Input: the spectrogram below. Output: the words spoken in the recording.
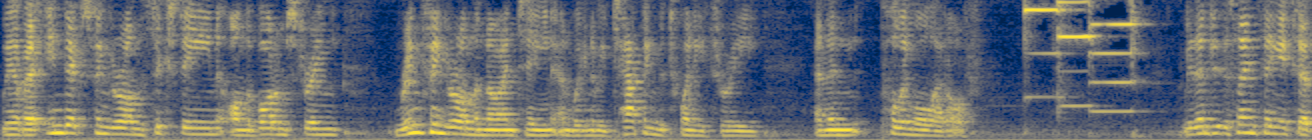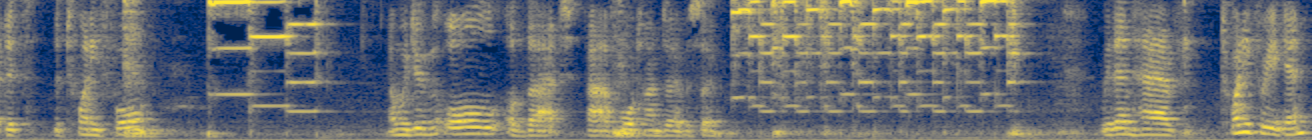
we have our index finger on the 16 on the bottom string, ring finger on the 19, and we're going to be tapping the 23, and then pulling all that off. We then do the same thing, except it's the 24 and we're doing all of that uh, four times over. So we then have 23 again,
